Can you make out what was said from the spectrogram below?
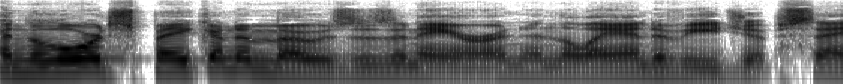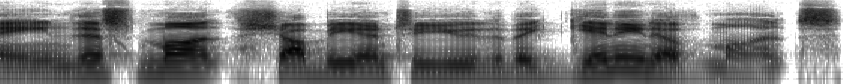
And the Lord spake unto Moses and Aaron in the land of Egypt, saying, This month shall be unto you the beginning of months.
